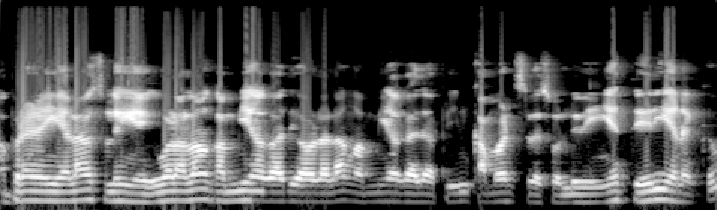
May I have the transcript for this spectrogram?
அப்புறம் நீங்கள் எல்லாம் சொல்லுவீங்க இவ்வளோலாம் கம்மியாகாது எவ்வளோலாம் கம்மியாகாது அப்படின்னு கமெண்ட்ஸில் சொல்லுவீங்க. தெரியும் எனக்கு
